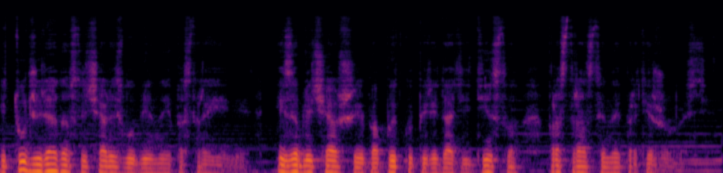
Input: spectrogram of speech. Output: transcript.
И тут же рядом встречались глубинные построения, изобличавшие попытку передать единство пространственной протяженности.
